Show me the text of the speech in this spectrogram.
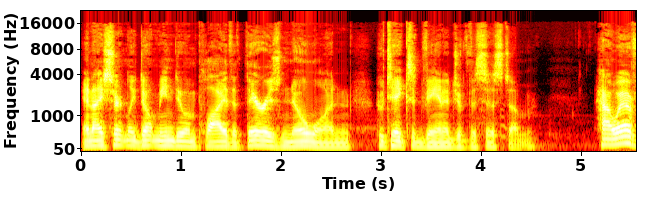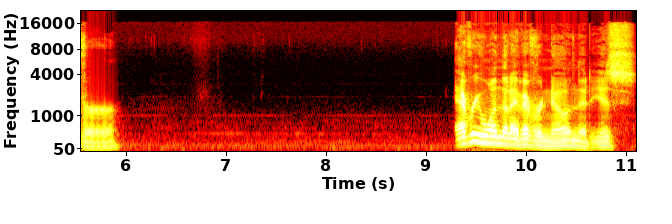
and I certainly don't mean to imply that there is no one who takes advantage of the system. However, everyone that I've ever known that is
